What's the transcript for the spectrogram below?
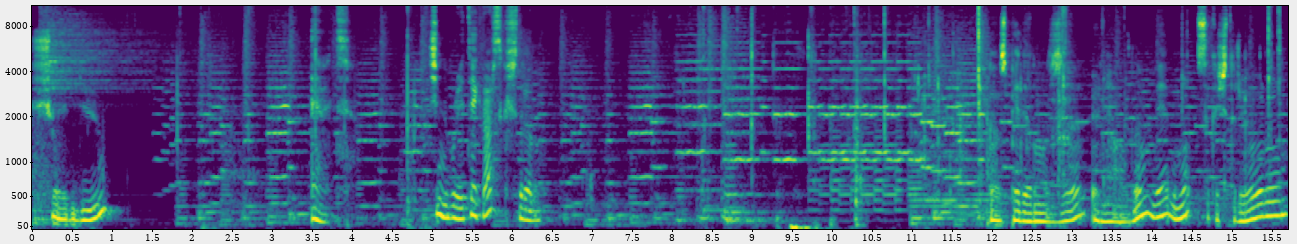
Şöyle bir düğüm. Evet. Şimdi burayı tekrar sıkıştıralım. Gaz pedalımızı öne aldım ve bunu sıkıştırıyorum.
